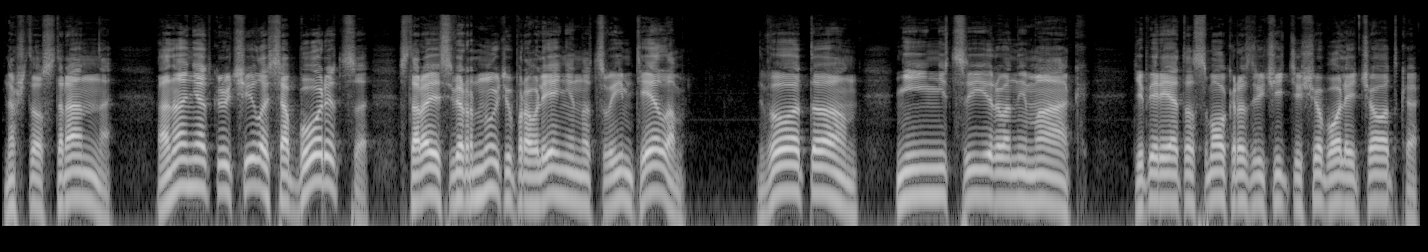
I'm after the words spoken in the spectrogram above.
Но что странно, она не отключилась, а борется, стараясь вернуть управление над своим телом. Вот он, неинициированный маг. Теперь это смог различить еще более четко.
